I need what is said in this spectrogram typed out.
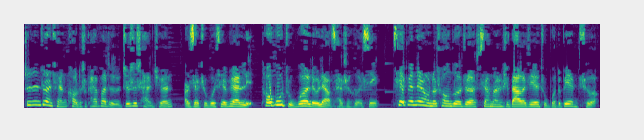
真正赚钱靠的是开发者的知识产权，而在直播切片里，头部主播的流量才是核心。切片内容的创作者相当于是搭了这些主播的便车。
